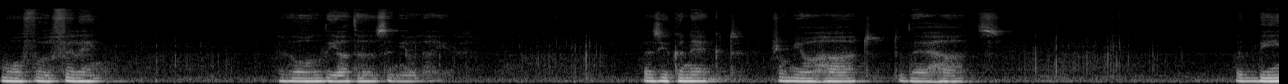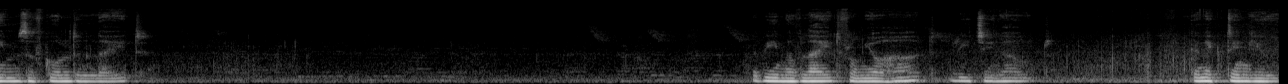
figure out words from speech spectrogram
more fulfilling with all the others in your life. As you connect from your heart to their hearts with beams of golden light. The beam of light from your heart reaching out, connecting you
